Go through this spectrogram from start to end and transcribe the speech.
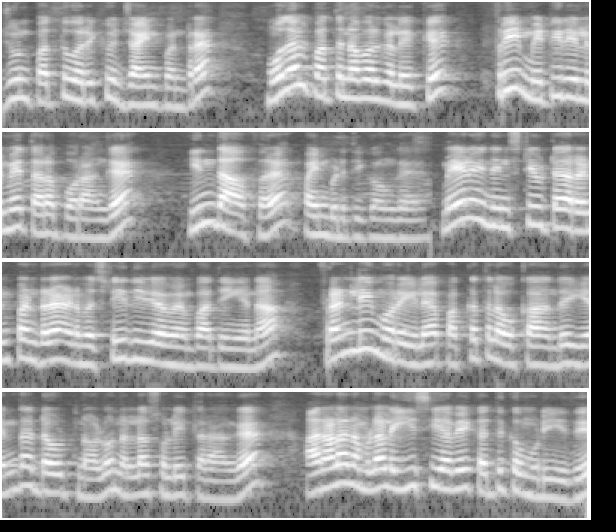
ஜூன் பத்து வரைக்கும் ஜாயின் பண்ணுற முதல் பத்து நபர்களுக்கு ஃப்ரீ மெட்டீரியலுமே தர போகிறாங்க இந்த ஆஃபரை பயன்படுத்திக்கோங்க. மேலும் இந்த இன்ஸ்டியூட்டை ரன் பண்ணுற நம்ம ஸ்ரீதிவ்யா மேம் பார்த்தீங்கன்னா ஃப்ரெண்ட்லி முறையில் பக்கத்தில் உட்காந்து எந்த டவுட்னாலும் நல்லா சொல்லித் தராங்க. அதனால் நம்மளால் ஈஸியாகவே கற்றுக்க முடியுது.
